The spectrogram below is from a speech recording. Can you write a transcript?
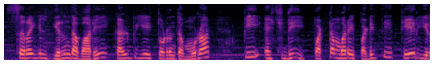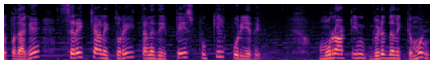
சிறையில் இருந்தவாறே கல்வியை தொடர்ந்த முராட் பிஹெச்டி பட்டம் வரை படித்து தேறியிருப்பதாக சிறைச்சாலைத்துறை தனது ஃபேஸ்புக்கில் கூறியது. முராட்டின் விடுதலைக்கு முன்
